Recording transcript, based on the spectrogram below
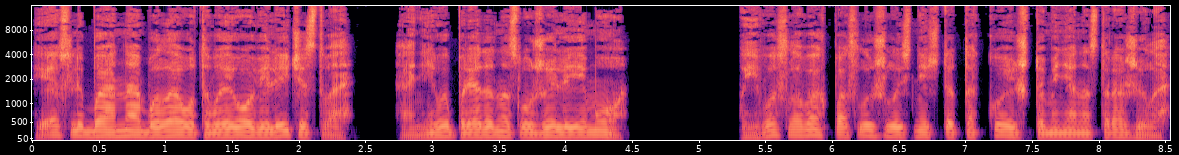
Если бы она была у твоего величества, они бы преданно служили ему. В его словах послышалось нечто такое, что меня насторожило.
